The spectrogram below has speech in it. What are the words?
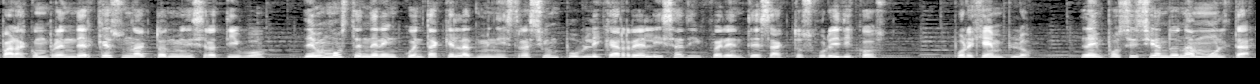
Para comprender qué es un acto administrativo, debemos tener en cuenta que la administración pública realiza diferentes actos jurídicos, por ejemplo, la imposición de una multa,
